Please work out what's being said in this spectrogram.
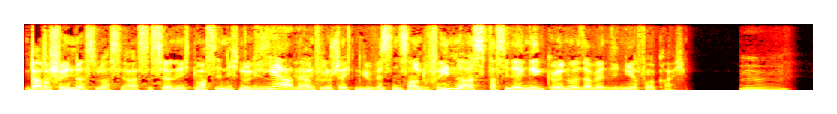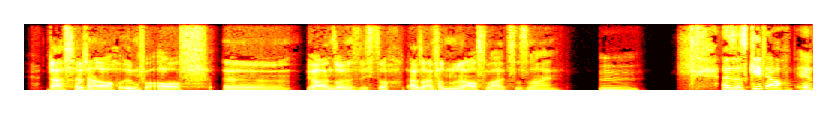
Dadurch verhinderst du das ja. Es ist ja nicht, du machst ihnen nicht nur dieses ihrer in. Anführungszeichen schlechten Gewissens, sondern du verhinderst, dass sie da hingehen können, weil da werden sie nie erfolgreich. Mhm. Das hört dann auch irgendwo auf, äh, ja, und soll es sich doch, also einfach nur eine Auswahl zu sein. Mhm. Also es geht auch, äh,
